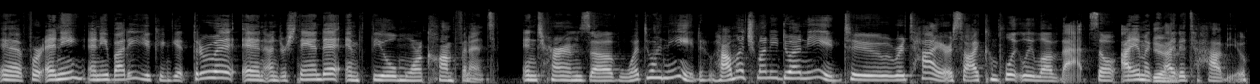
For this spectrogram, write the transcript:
uh, for any anybody you can get through it and understand it and feel more confident in terms of what do I need? How much money do I need to retire? So I completely love that. So I am excited yeah. to have you.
